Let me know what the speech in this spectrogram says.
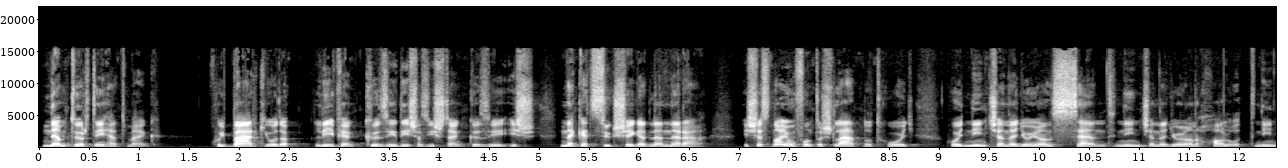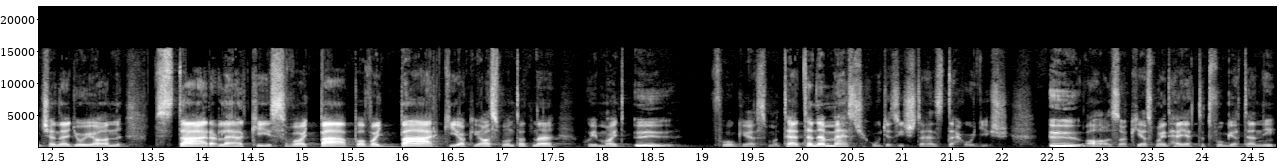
Nem történhet meg, hogy bárki oda lépjen közéd és az Isten közé, és neked szükséged lenne rá. És ezt nagyon fontos látnod, hogy, hogy nincsen egy olyan szent, nincsen egy olyan halott, nincsen egy olyan sztár lelkész, vagy pápa, vagy bárki, aki azt mondhatná, hogy majd ő fogja ezt mondani. Tehát te nem mehetsz csak úgy az Istenhez, dehogy is ő az, aki azt majd helyettet fogja tenni.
